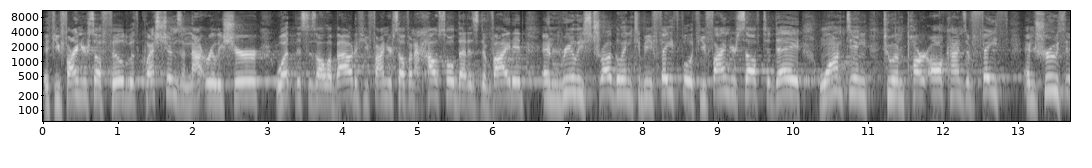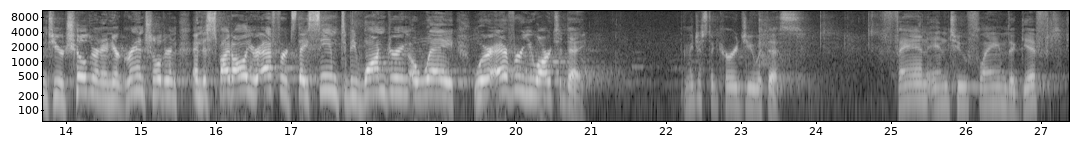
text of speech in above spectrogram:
If you find yourself filled with questions and not really sure what this is all about, if you find yourself in a household that is divided and really struggling to be faithful, if you find yourself today wanting to impart all kinds of faith and truth into your children and your grandchildren, and despite all your efforts, they seem to be wandering away wherever you are today, let me just encourage you with this fan into flame the gift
